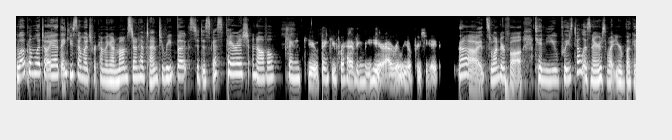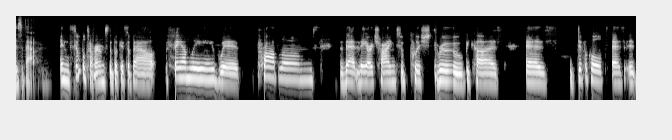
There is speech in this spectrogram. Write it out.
Welcome, LaToya. Thank you so much for coming on Moms Don't Have Time to Read Books to discuss Perish, a novel. Thank you. Thank you for having me here. I really appreciate it. Oh, it's wonderful. Can you please tell listeners what your book is about? In simple terms, the book is about family with problems that they are trying to push through because as difficult as it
